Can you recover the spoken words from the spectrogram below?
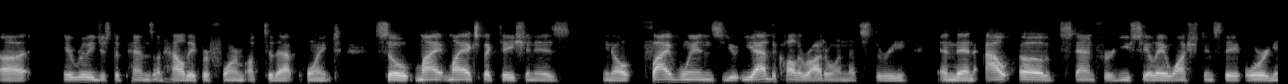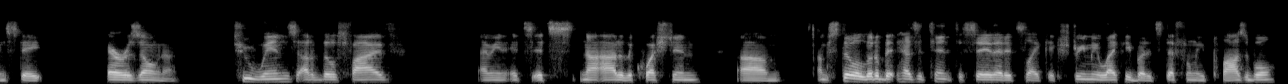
uh, it really just depends on how they perform up to that point. So my my expectation is, you know, five wins. You you add the Colorado one, that's three, and then out of Stanford, UCLA, Washington State, Oregon State, Arizona, two wins out of those five. I mean, it's it's not out of the question. Um, I'm still a little bit hesitant to say that it's like extremely likely, but it's definitely plausible.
